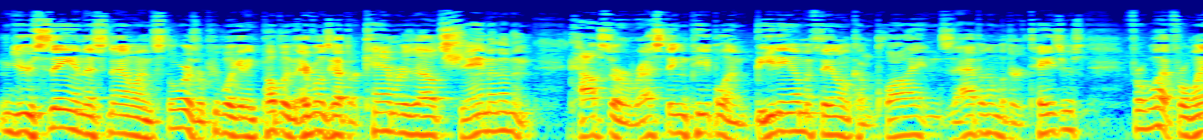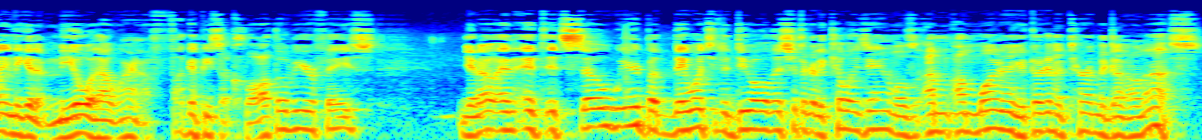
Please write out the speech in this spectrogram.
You're seeing this now in stores where people are getting public. Everyone's got their cameras out, shaming them, and cops are arresting people and beating them if they don't comply and zapping them with their tasers. For what? For wanting to get a meal without wearing a fucking piece of cloth over your face? You know, and it, it's so weird, but they want you to do all this shit. They're going to kill these animals. I'm, I'm wondering if they're going to turn the gun on us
